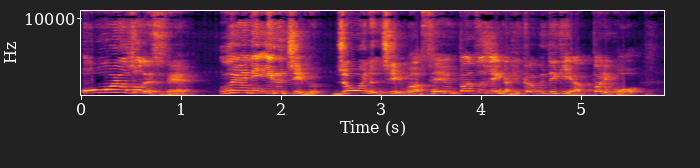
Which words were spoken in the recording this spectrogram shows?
おおよそですね、上にいるチーム、上位のチームは先発陣が比較的やっぱりこう、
